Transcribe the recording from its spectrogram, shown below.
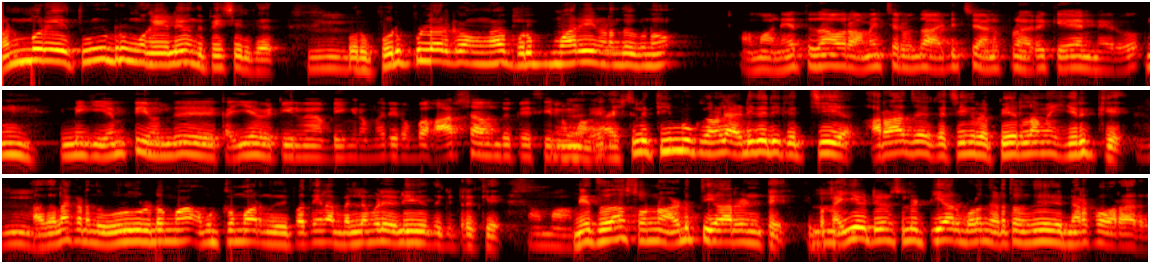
வன்முறையை தூண்டும் வகையிலே வந்து பேசியிருக்காரு. ஒரு பொறுப்புள்ள இருக்கவங்க பொறுப்பு மாதிரி நடந்துக்கணும். ஆமா நேத்து தான் ஒரு அமைச்சர் வந்து அடிச்சு அனுப்புனாரு கே என் நேரு. இன்னைக்கு எம்பி வந்து கையை வெட்டிடுவேன் அப்படிங்கிற மாதிரி ரொம்ப ஹார்ஷா வந்து ஆமா பேசியிருக்காரு ஆக்சுவலி திமுகனாலே அடிதடி கட்சி அராஜக கட்சிங்கிற பேர் எல்லாமே இருக்கு. அதெல்லாம் கடந்த ஒரு வருடமா அமுக்கமா இருந்தது. பாத்தீங்களா மெல்ல மெல்ல வெளியே வந்துகிட்டு இருக்கு. ஆமா. நேத்து தான் சொன்னோம் அடுத்து யாருன்ட்டு. இப்ப கையை வெட்டுவேன்னு சொல்லி டிஆர் போல இந்த இடத்த வந்து நிரப்ப வராரு.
